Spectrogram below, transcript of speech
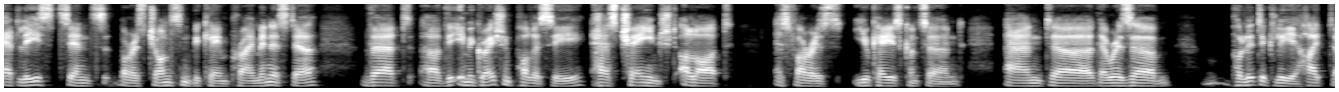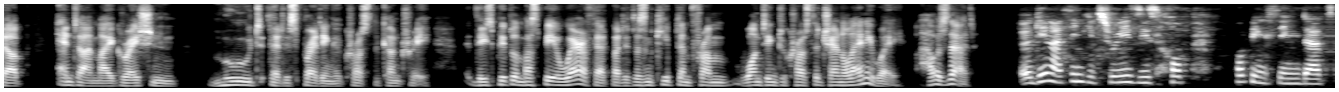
at least since Boris Johnson became prime minister, that uh, the immigration policy has changed a lot as far as UK is concerned. And uh, there is a politically hyped up anti migration mood that is spreading across the country. These people must be aware of that, but it doesn't keep them from wanting to cross the channel anyway. How is that? Again, I think it's really this hope, hoping thing that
